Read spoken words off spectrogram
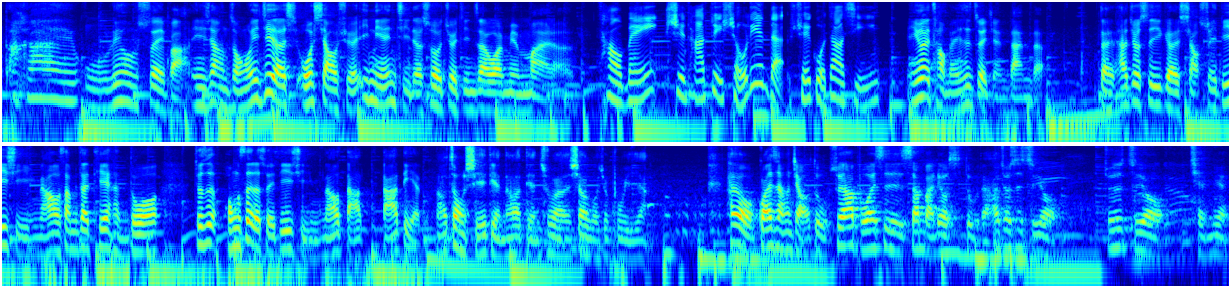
大概五六岁吧，印象中我记得我小学一年级的时候就已经在外面卖了。草莓是他最熟练的水果造型，因为草莓是最简单的，对，它就是一个小水滴形，然后上面再贴很多，就是红色的水滴形，然后打打点，然后这种斜点的话，点出来的效果就不一样。它有观赏角度，所以它不会是三百六十度的，它就是只有，就是只有。前面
